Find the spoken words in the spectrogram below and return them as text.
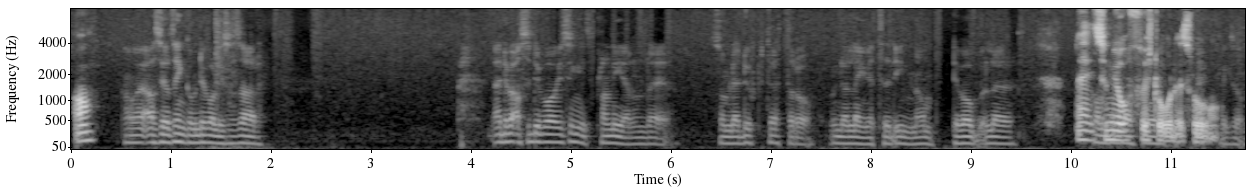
ja. Ja, alltså jag tänker om det var liksom så här. Nej, det var, alltså det var ju inget planerande som ledde upp till detta då under en längre tid innan. Det var eller? Nej, som jag förstår det så. Liksom.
